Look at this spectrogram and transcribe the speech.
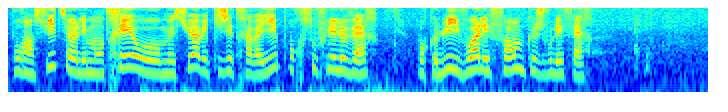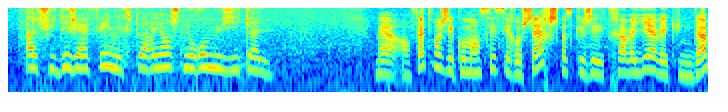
pour ensuite euh, les montrer au monsieur avec qui j'ai travaillé pour souffler le verre, pour que lui, il voit les formes que je voulais faire. As-tu déjà fait une expérience neuromusicale Mais en fait, moi, j'ai commencé ces recherches parce que j'ai travaillé avec une dame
